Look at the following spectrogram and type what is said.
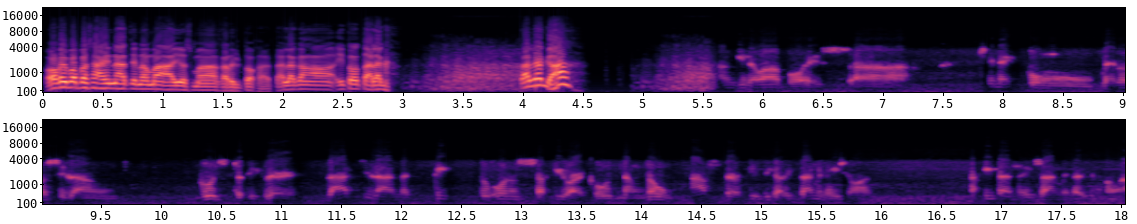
Okay, babasahin natin na maayos mga kariltok ha. Talagang, ah, ito talaga. Talaga? ang ginawa po is uh, chinek kung meron silang goods to declare. Lahat sila nag-tick doon sa QR code ng no. After physical examination, nakita na examiner yung mga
